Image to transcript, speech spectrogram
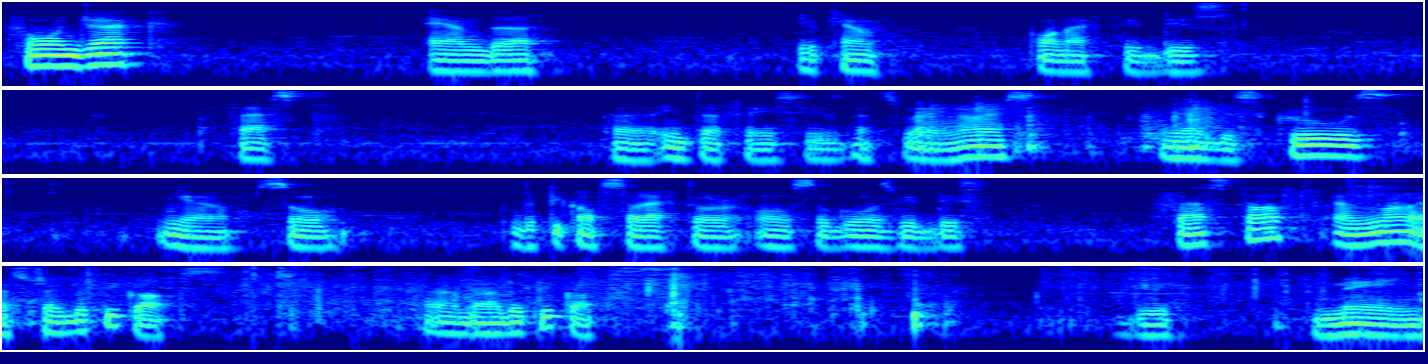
phone jack and uh, you can connect with these fast uh, interfaces. That's very nice. You have the screws. Yeah so the pickup selector also goes with this fast off, and now let's check the pickups how about the pickups the main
